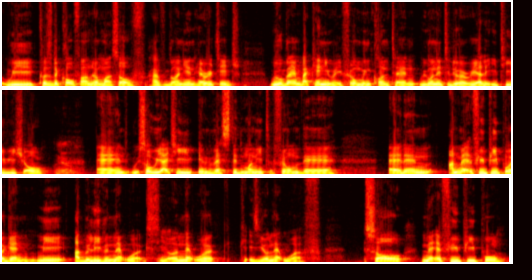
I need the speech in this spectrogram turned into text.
we because the co-founder and myself have Ghanaian heritage. We were going back anyway, filming content. We wanted to do a reality TV show, Yeah. and we, so we actually invested money to film there. And then I met a few people. Again, me, I believe in networks. Your network is your net worth. So met a few people,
